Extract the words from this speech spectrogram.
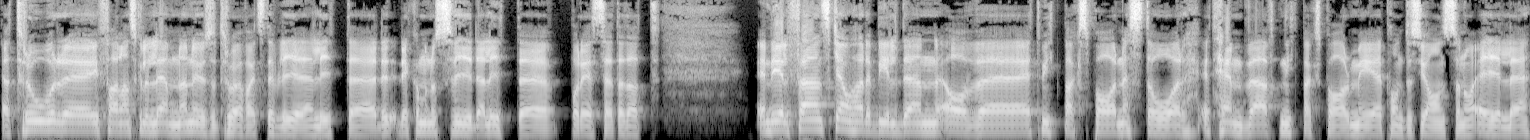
jag tror ifall han skulle lämna nu så tror jag faktiskt det blir en lite, det, det kommer nog svida lite på det sättet att en del fans kanske hade bilden av eh, ett mittbackspar nästa år. Ett hemvävt mittbackspar med Pontus Jansson och Eile.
